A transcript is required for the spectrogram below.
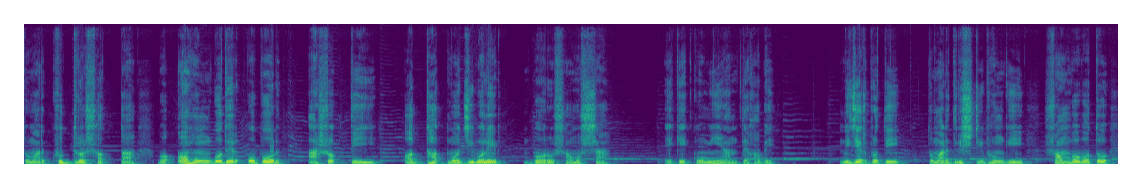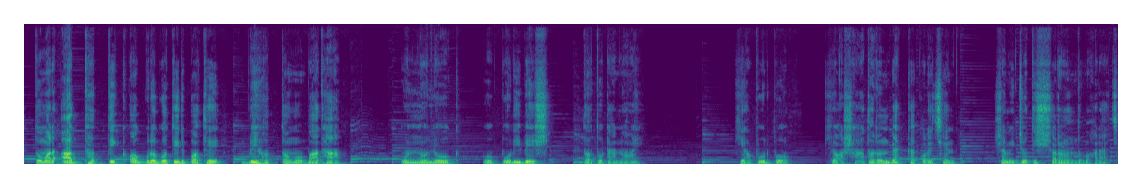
তোমার ক্ষুদ্র সত্তা বা অহংবোধের ওপর আসক্তি অধ্যাত্ম জীবনের বড় সমস্যা। একে কমিয়ে আনতে হবে। নিজের প্রতি তোমার দৃষ্টিভঙ্গি সম্ভবত তোমার আধ্যাত্মিক অগ্রগতির পথে বৃহত্তম বাধা। অন্য লোক ও পরিবেশ ততটা নয়। কি অপূর্ব, কি অসাধারণ ব্যাখ্যা করেছেন স্বামী জ্যোতিষ্বরানন্দ মহারাজ।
